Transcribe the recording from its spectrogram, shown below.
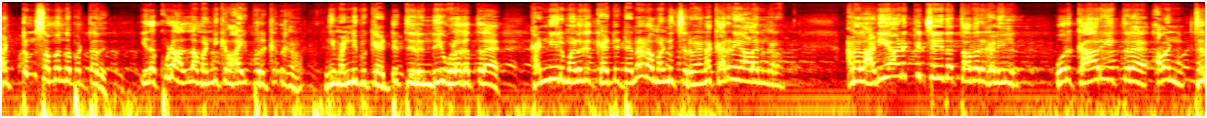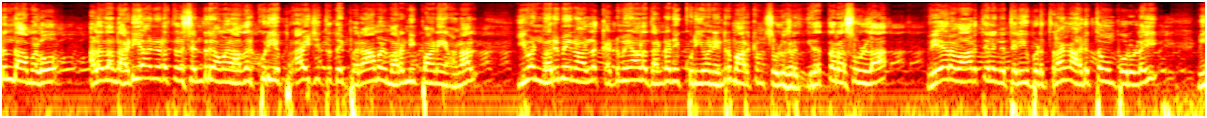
மட்டும் சம்பந்தப்பட்டது. இதை கூட அல்லாஹ் மன்னிக்க வாய்ப்பு இருக்குது நீ மன்னிப்பு கேட்டு திருந்தி உலகத்துல கண்ணீர் மழுகு கேட்டுட்டேன்னா நான் மன்னிச்சிருவேன். கருணையாளன்கிறேன் கருணையாளன்கிறான். ஆனால் அடியானுக்கு செய்த தவறுகளில் ஒரு காரியத்தில் அவன் திருந்தாமலோ அல்லது அந்த அடியானிடத்தில் சென்று அவன் அதற்குரிய பிராய்ச்சித்தத்தை பெறாமல் மரணிப்பானே ஆனால் இவன் மறுமை நாளில் கடுமையான தண்டனைக்குரியவன் என்று மார்க்கம் சொல்கிறது. இதைத்தான் ரசூல்லா வேற வார்த்தையில் இங்கே தெளிவுபடுத்துறாங்க. அடுத்தவன் பொருளை நீ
